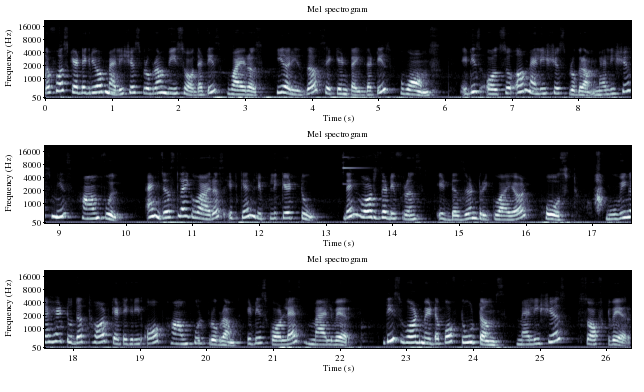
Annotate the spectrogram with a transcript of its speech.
The first category of malicious program we saw that is virus. Here is the second type that is worms. It is also a malicious program. Malicious means harmful and just like virus it can replicate too. Then what's the difference? It doesn't require host. Moving ahead to the third category of harmful programs. It is called as malware. This word made up of two terms malicious software.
